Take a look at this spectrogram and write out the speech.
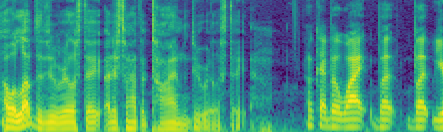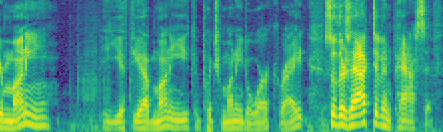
I would love to do real estate. I just don't have the time to do real estate. Okay, but why? But but your money, if you have money, you can put your money to work, right? So there's active and passive,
